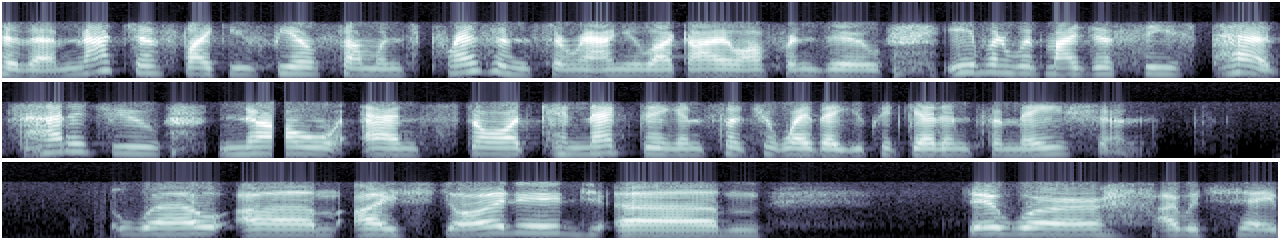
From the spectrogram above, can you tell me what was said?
to them, not just like you feel someone's presence around you, like I often do, even with my deceased pets? How did you know and start connecting in such a way that you could get information? Well, um, I started. Um, there were, I would say,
